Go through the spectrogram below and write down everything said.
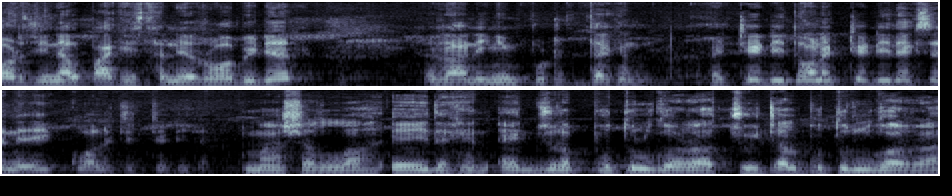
অরিজিনাল পাকিস্তানি রবিডের রানিং ইম্পোর্টেড দেখেন ভাই টেডি তো অনেক টেডি দেখছেন এই কোয়ালিটির টেডি মাশাল্লাহ এই দেখেন এক জোড়া পুতুল গড়া চুইটাল পুতুল গড়া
